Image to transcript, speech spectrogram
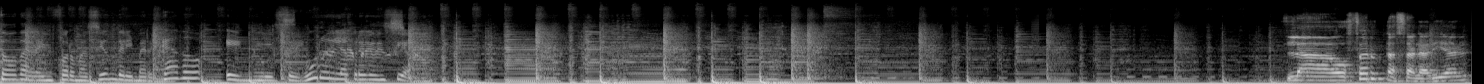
Toda la información del mercado en el seguro y la prevención. La oferta salarial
